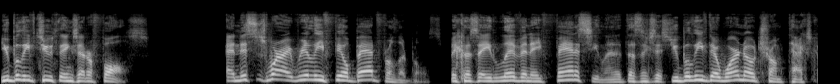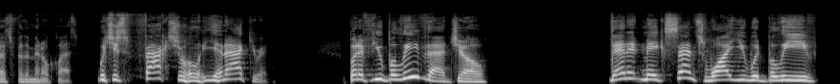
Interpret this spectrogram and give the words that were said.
You believe two things that are false. And this is where I really feel bad for liberals because they live in a fantasy land that doesn't exist. You believe there were no Trump tax cuts for the middle class, which is factually inaccurate. But if you believe that, Joe, then it makes sense why you would believe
